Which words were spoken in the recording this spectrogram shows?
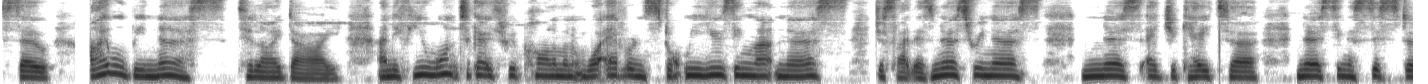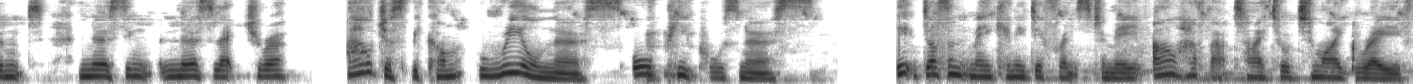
So I will be nurse till I die. And if you want to go through parliament, whatever, and stop me using that nurse, just like there's nursery nurse, nurse educator, nursing assistant, nursing nurse lecturer, I'll just become real nurse or people's nurse. It doesn't make any difference to me. I'll have that title to my grave.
